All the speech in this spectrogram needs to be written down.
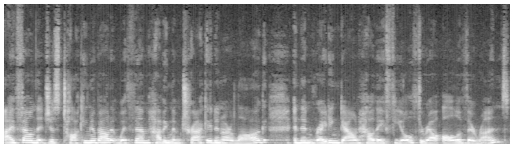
I've found that just talking about it with them, having them track it in our log and then writing down how they feel throughout all of their runs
